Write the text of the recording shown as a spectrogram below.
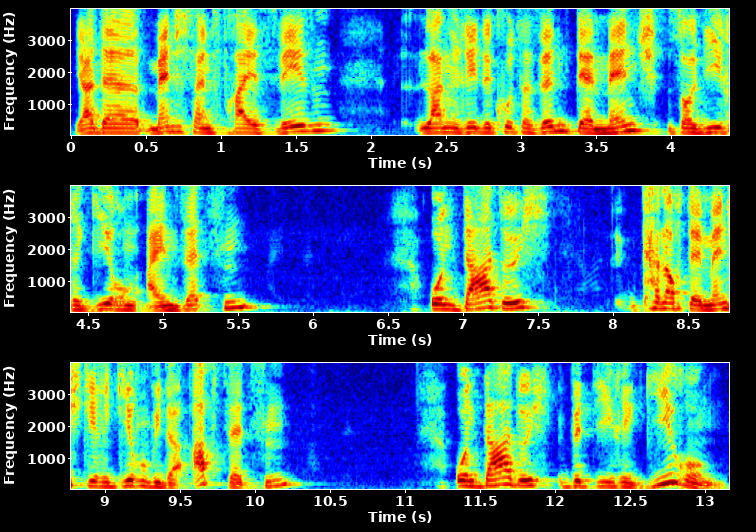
ja, der Mensch ist ein freies Wesen, lange Rede, kurzer Sinn, der Mensch soll die Regierung einsetzen. Und dadurch kann auch der Mensch die Regierung wieder absetzen. Und dadurch wird die Regierung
